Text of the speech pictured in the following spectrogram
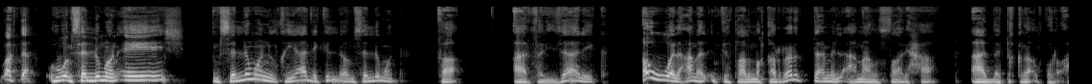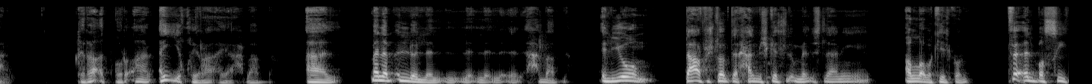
وأكثر هو مسلمهم إيش؟ مسلمهم القيادة كلها مسلمهم فقال فلذلك أول عمل أنت طالما قررت تعمل الأعمال الصالحة قال بدك تقرأ القرآن. قراءة قرآن أي قراءة يا احبابنا قال ما أنا بقول له لاحبابنا اليوم تعرفوا شلون بتنحل مشكلة الأمة الإسلامية؟ الله وكيلكم. فعل بسيط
